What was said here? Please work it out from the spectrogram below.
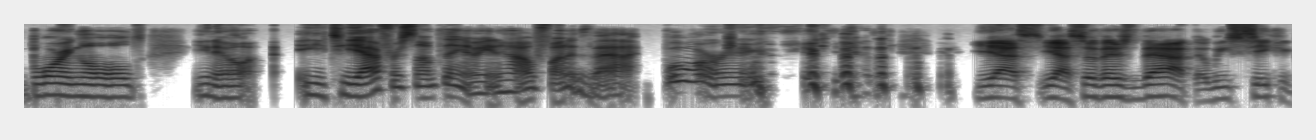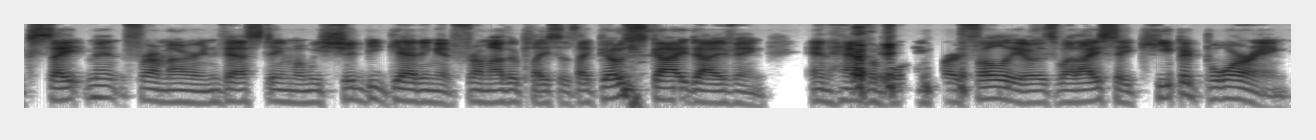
boring old, you know, ETF or something? I mean, how fun is that? Boring. Yes, yeah. So there's that that we seek excitement from our investing when we should be getting it from other places. Like go skydiving and have a boring portfolio is what I say. Keep it boring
